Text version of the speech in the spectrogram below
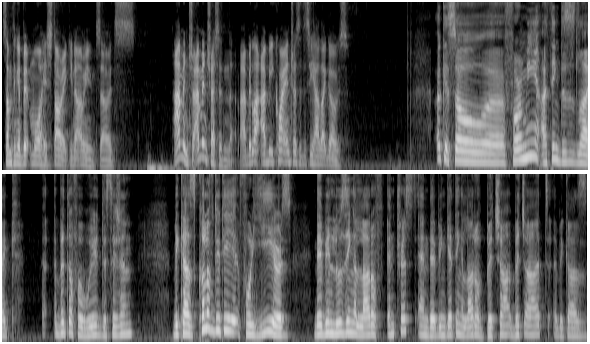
something a bit more historic. You know what I mean? So it's I'm in, I'm interested in that. I'd be like I'd be quite interested to see how that goes. Okay, so uh, for me, I think this is like a- bit of a weird decision because Call of Duty for years they've been losing a lot of interest and they've been getting a lot of bitch out, bitch out because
